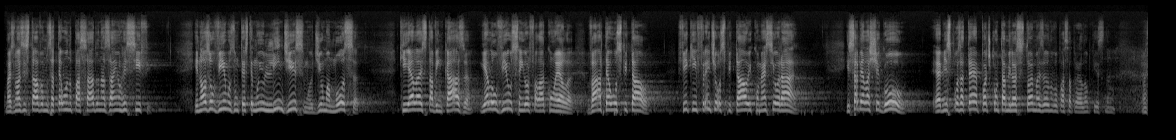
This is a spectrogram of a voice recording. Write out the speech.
mas nós estávamos até o ano passado na Zion Recife. E nós ouvimos um testemunho lindíssimo de uma moça que ela estava em casa e ela ouviu o Senhor falar com ela: vá até o hospital, fique em frente ao hospital e comece a orar. E sabe, ela chegou, é, minha esposa até pode contar melhor essa história, mas eu não vou passar para ela não, porque senão. Mas,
